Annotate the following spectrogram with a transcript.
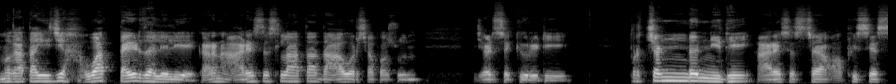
मग आता ही जी हवा ताईट झालेली आहे कारण आर एस एसला आता दहा वर्षापासून झेड सेक्युरिटी प्रचंड निधी आर एस एसच्या ऑफिसेस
